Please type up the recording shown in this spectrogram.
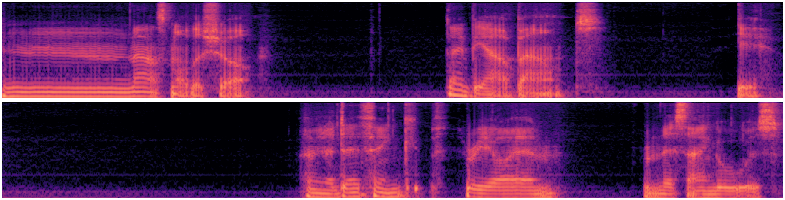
Mm, that's not the shot. Don't be out of bounds. Yeah. I mean, I don't think three iron from this angle was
